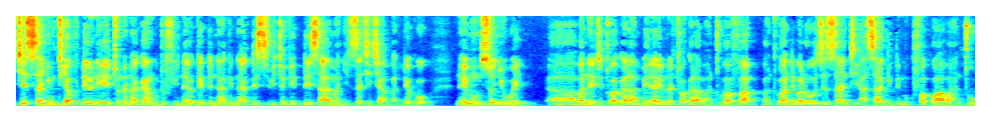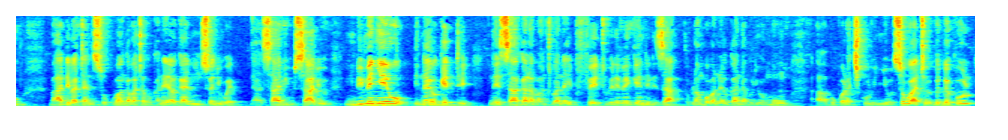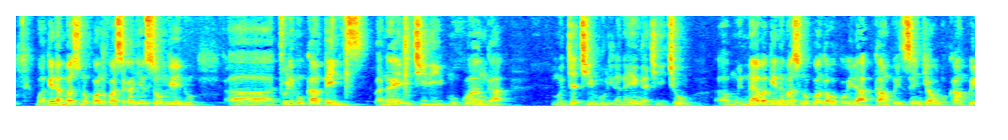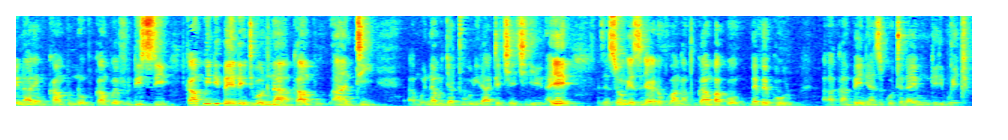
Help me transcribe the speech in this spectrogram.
kyessanyu nti yavuddeyo neyeetonda nagamba mutufi nayogedde nange nadde sibitegedde saamanyiza kikyambaddeko naye munsonyiwe ah, banaye tetwagala mbeera yonna twagala abantu bafa. Bantu badde balowoozezza nti asaagidde mu kufa kw'abantu badde batandise okuba nga batabuka. Naye bagambye munsonyiwe saabi saabi mbimenyeewo byenayogedde naye saagala abantu banaye tufe tubeere begendereza obulamu bwa bannayuganda buli omu ah, bukola kikulu nnyo. So bwatyo bebekul bwagenda mu maaso n'okuba nga kwasaganya ensonga eno ah, tuli mu campaigns. Banaye ekiri mu ggwanga mujja kimbuulira naye nga kyekyo Uh, mwenna abagenda maaso n'okuba nga bagoberera kampu ez'enjawulo kampu nrm kampu nup kampu fdc kampu independent bonna kampu anti uh, mwenna mujja tubuulira ate kyekiri eyo. Naye ensonga ezo njagadde okuba nga nkugambako bebekulu uh, kampeyini azikutte naye mu ngeri bwetyo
